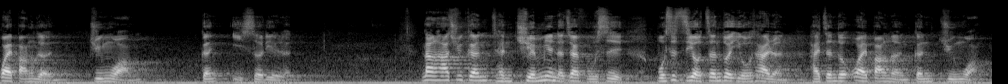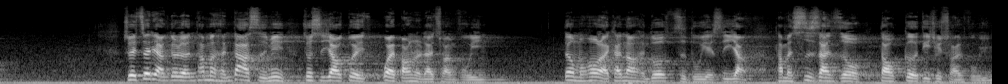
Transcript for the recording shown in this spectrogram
外邦人、君王跟以色列人，让他去跟很全面的在服侍，不是只有针对犹太人，还针对外邦人跟君王。所以这两个人，他们很大使命就是要对外邦人来传福音。但我们后来看到很多使徒也是一样，他们四散之后到各地去传福音。”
